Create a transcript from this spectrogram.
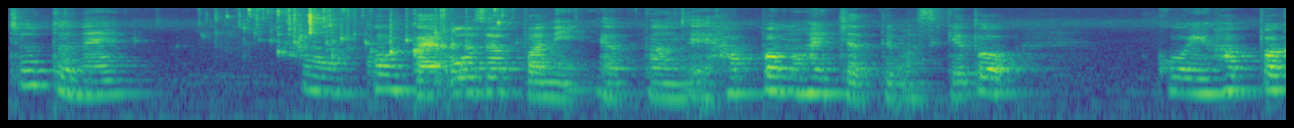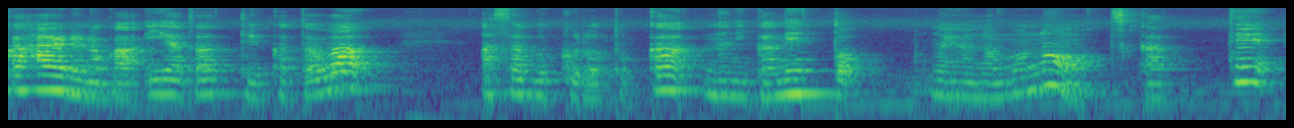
ちょっとねもう今回大雑把にやったんで葉っぱも入っちゃってますけどこういう葉っぱが入るのが嫌だっていう方は麻袋とか何かネットのようなものを使ってって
